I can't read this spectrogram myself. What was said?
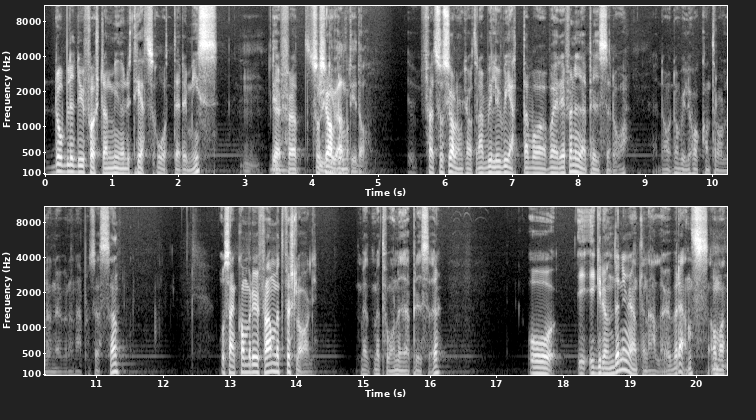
då blir det ju först en minoritetsåterremiss. Mm. Därför att, Socialdemok för att Socialdemokraterna vill ju veta vad, vad är det för nya priser då. De, de vill ju ha kontrollen över den processen. Och sen kommer det ju fram ett förslag med, med två nya priser. Och i, i grunden är ju egentligen alla överens om mm. att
